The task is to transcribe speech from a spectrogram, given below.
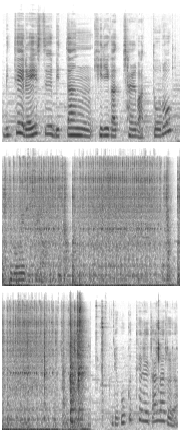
밑에 레이스 밑단 길이가 잘 맞도록 재봉해 주세요. 그리고 끝에를 잘라줘요.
